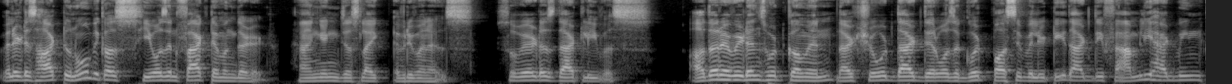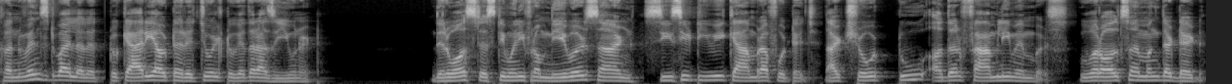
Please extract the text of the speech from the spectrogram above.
Well, it is hard to know because he was in fact among the dead, hanging just like everyone else. So, where does that leave us? Other evidence would come in that showed that there was a good possibility that the family had been convinced by Lalit to carry out a ritual together as a unit. There was testimony from neighbors and CCTV camera footage that showed two other family members who were also among the dead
